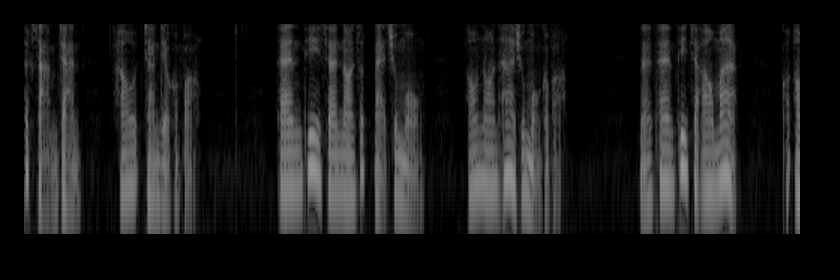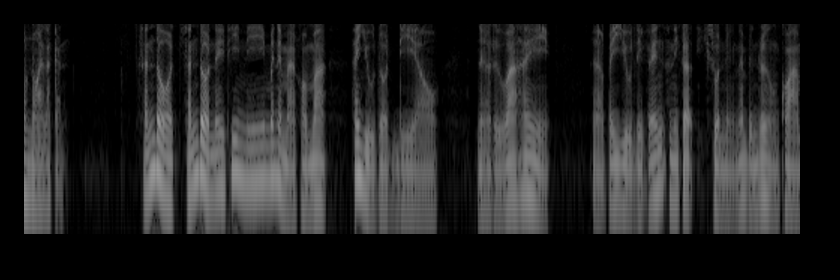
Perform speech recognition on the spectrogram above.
สักสามจาน เอาจานเดียวก็พอ แทนที่จะนอนสัก 8 ชั่วโมง เอานอน 5 ชั่วโมงก็พอนะแทนที่จะเอามากก็เอาน้อยละกัน สันโดษสันโดษในที่นี้ไม่ได้หมายความว่าให้อยู่โดดเดียวนะหรือว่าให้ไปอยู่หลีกเล่นอันนี้ก็อีกส่วนหนึ่งนั่นเป็นเรื่องของความ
